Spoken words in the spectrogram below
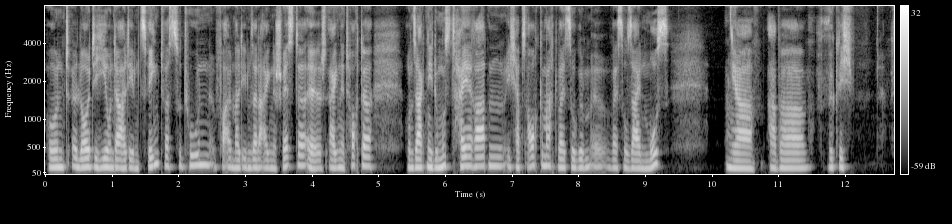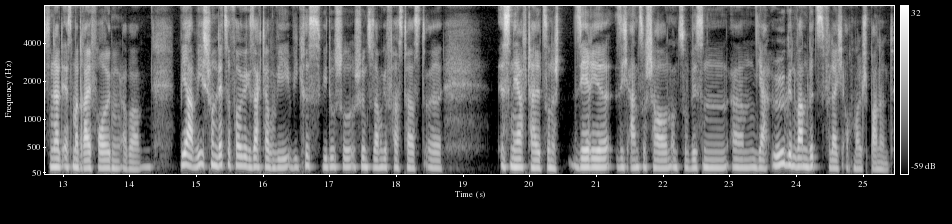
und äh, Leute hier und da halt eben zwingt, was zu tun, vor allem halt eben seine eigene Schwester, äh, eigene Tochter und sagt, nee, du musst heiraten. Ich habe es auch gemacht, weil es so, äh, so sein muss. Ja, aber wirklich, es sind halt erstmal drei Folgen, aber ja, wie ich schon letzte Folge gesagt habe, wie, wie Chris, wie du schon schön zusammengefasst hast, äh, es nervt halt, so eine Serie sich anzuschauen und zu wissen, ähm, ja, irgendwann wird es vielleicht auch mal spannend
